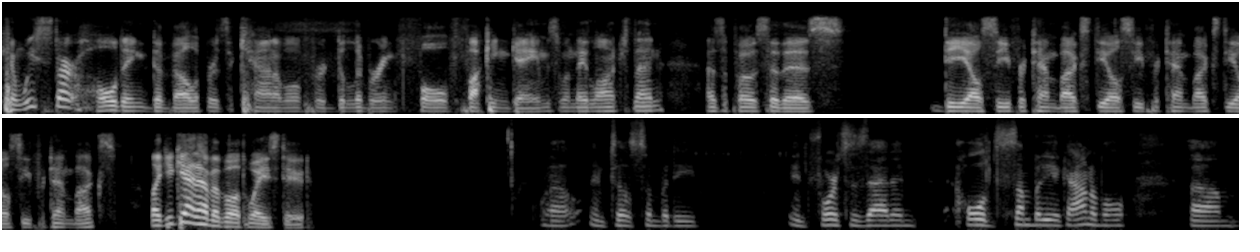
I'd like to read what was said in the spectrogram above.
can we start holding developers accountable for delivering full fucking games when they launch then, as opposed to this DLC for 10 bucks, DLC for 10 bucks, DLC for 10 bucks? Like you can't have it both ways, dude. Well, until somebody enforces that and holds somebody accountable, um,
